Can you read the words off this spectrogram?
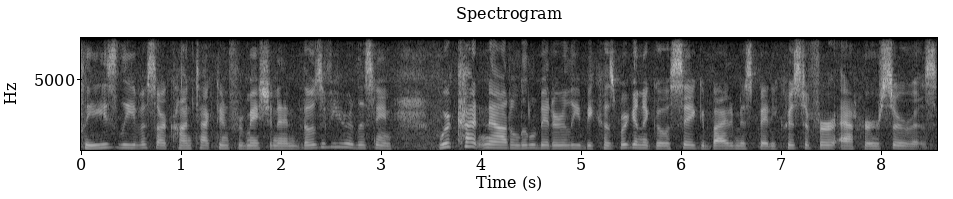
please leave us our contact information and those of you who are listening we're cutting out a little bit early because we're going to go say goodbye to miss betty christopher at her service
